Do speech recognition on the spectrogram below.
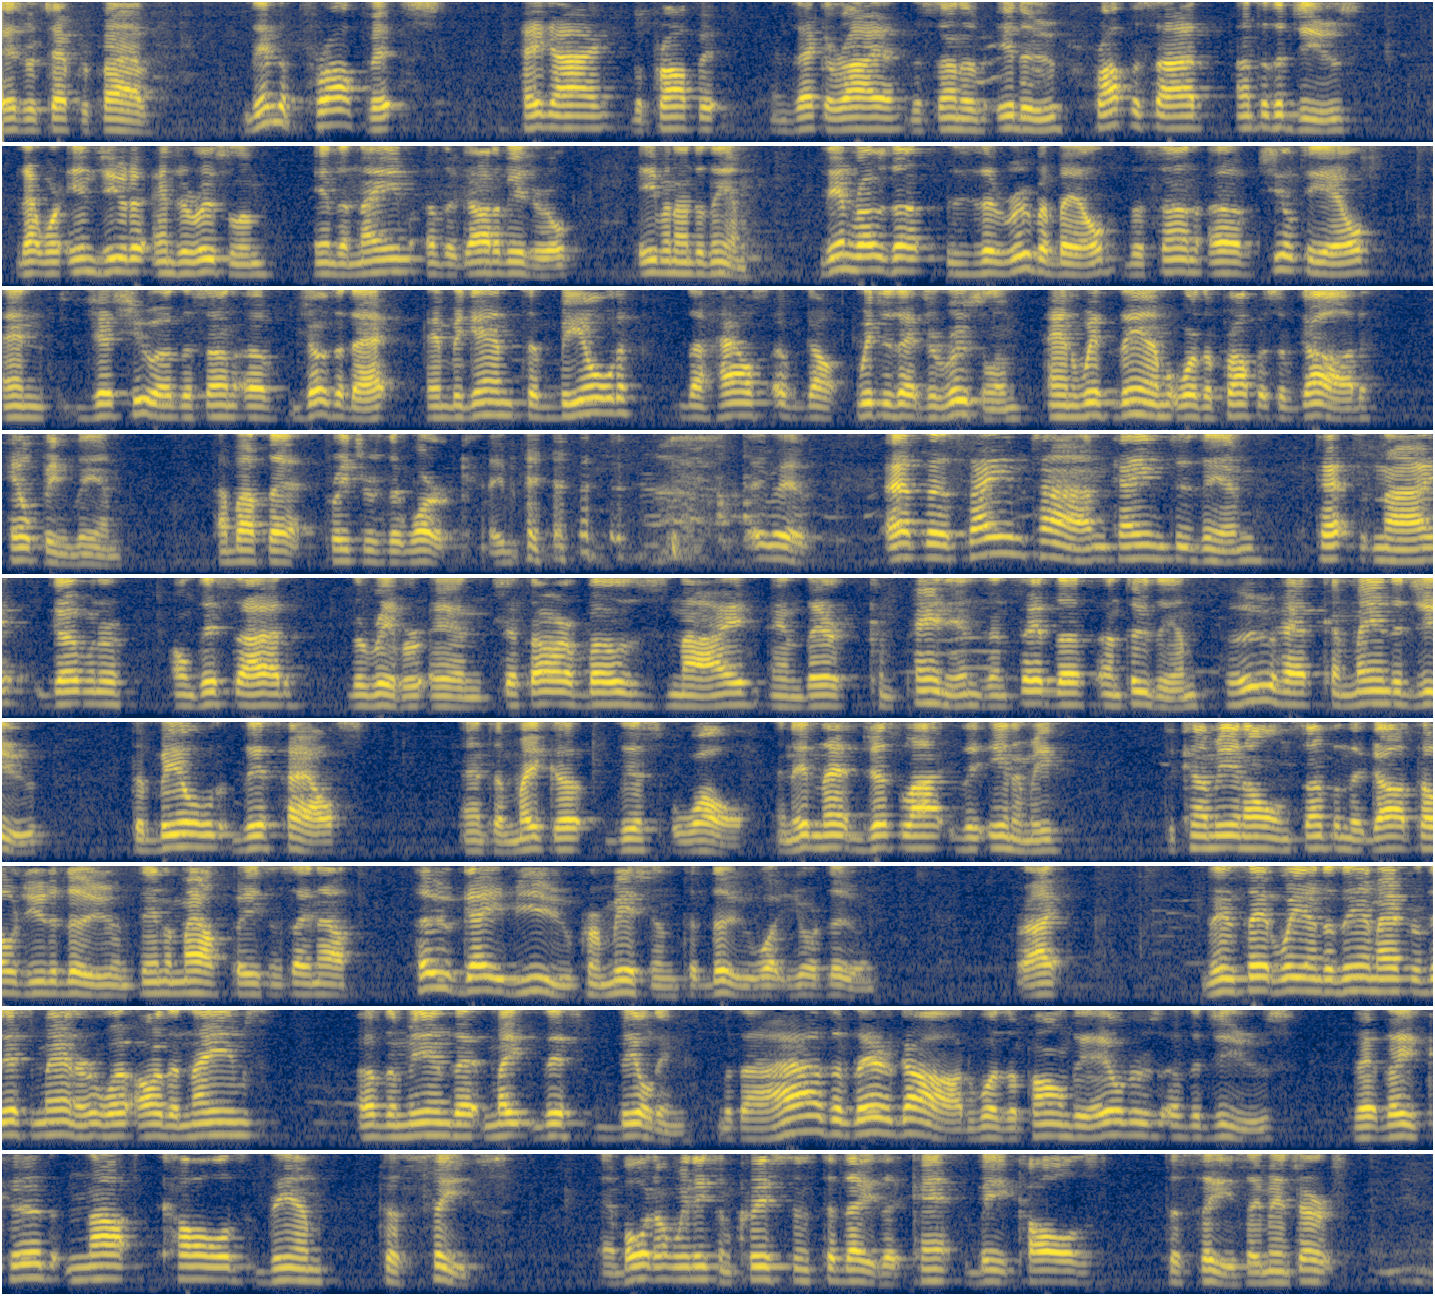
Ezra chapter 5. Then the prophets, Haggai the prophet, and Zechariah the son of Iddo, prophesied unto the Jews that were in Judah and Jerusalem in the name of the God of Israel, even unto them. Then rose up Zerubbabel the son of Shealtiel and Jeshua the son of Jozadak, and began to build the house of God, which is at Jerusalem, and with them were the prophets of God helping them. How about that? Preachers that work. Amen. Amen. At the same time came to them Tatnai, governor on this side the river, and Shethar Boznai and their companions, and said thus unto them, Who hath commanded you to build this house and to make up this wall? And isn't that just like the enemy to come in on something that God told you to do and send a mouthpiece and say, Now, who gave you permission to do what you're doing? Right? Then said we unto them after this manner, What are the names of the men that make this building? But the eyes of their God was upon the elders of the Jews, that they could not cause them to cease. And boy, don't we need some Christians today that can't be caused to cease. Amen, church?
